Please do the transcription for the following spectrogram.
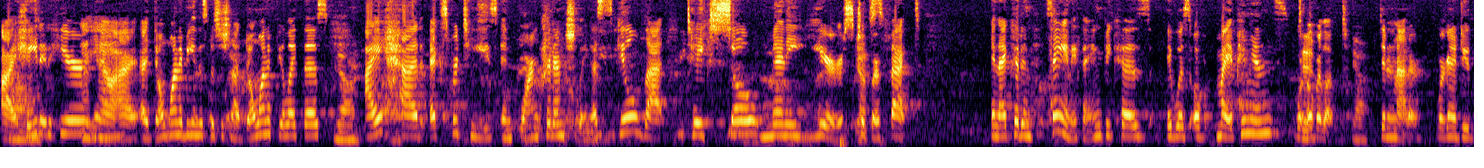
I hate it here. You know, mm-hmm. I, I don't want to be in this position. I don't want to feel like this. Yeah. I had expertise in foreign credentialing, a skill that takes so many years to perfect. And I couldn't say anything because it was over. My opinions were Did- overlooked Yeah. didn't matter. We're gonna do,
